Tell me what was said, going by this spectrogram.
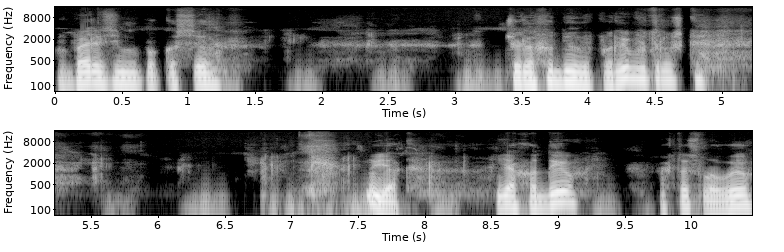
В березі ми покосили. Вчора ходили по рибу трошки. Ну як? Я ходив, а хтось ловив.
